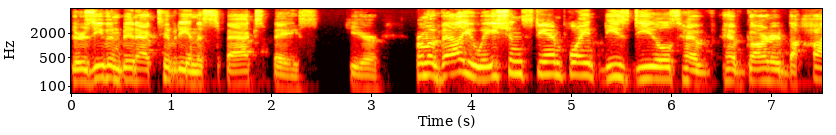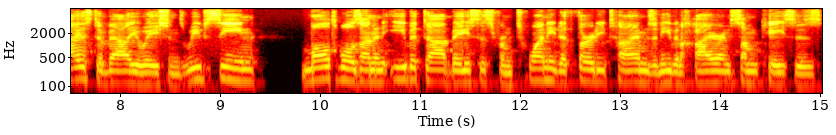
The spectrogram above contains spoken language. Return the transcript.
There's even been activity in the SPAC space here. From a valuation standpoint, these deals have, have garnered the highest evaluations. We've seen multiples on an EBITDA basis from 20 to 30 times and even higher in some cases,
